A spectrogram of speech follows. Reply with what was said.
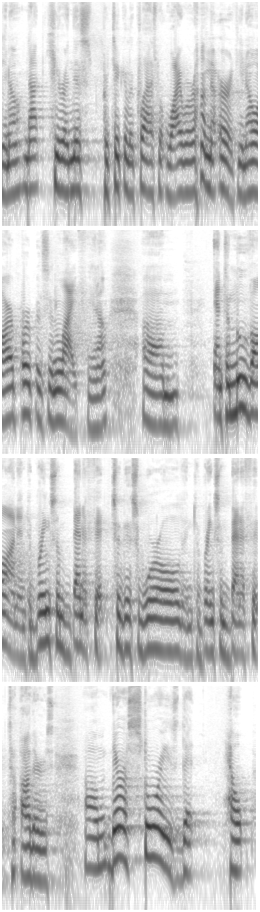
you know, not here in this particular class, but why we're on the earth, you know, our purpose in life, you know, um, and to move on and to bring some benefit to this world and to bring some benefit to others. Um, there are stories that help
